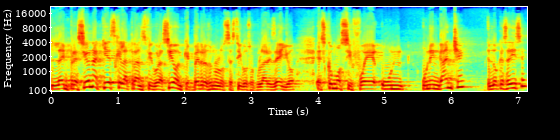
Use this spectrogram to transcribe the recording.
la impresión aquí es que la transfiguración, que Pedro es uno de los testigos oculares de ello, es como si fue un, un enganche, es lo que se dice,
